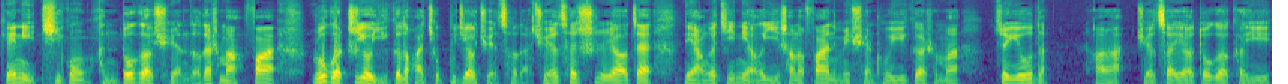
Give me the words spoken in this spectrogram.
给你提供很多个选择的什么方案，如果只有一个的话，就不叫决策的。决策是要在两个及两个以上的方案里面选出一个什么最优的，啊，决策要多个可以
